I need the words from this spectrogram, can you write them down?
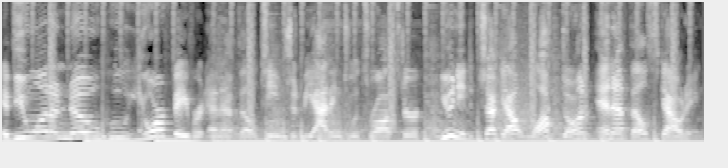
If you want to know who your favorite NFL team should be adding to its roster, you need to check out Locked On NFL Scouting,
